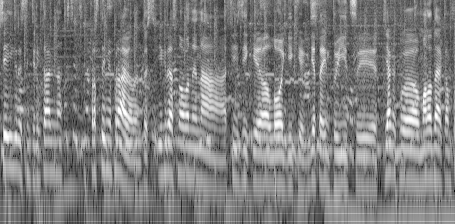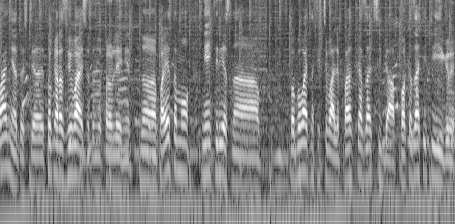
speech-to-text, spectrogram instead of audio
все игры с интеллектуально простыми правилами. То есть игры основаны на физике, логике, где-то интуиции. Я как э, молодая компания, то есть э, только развиваюсь в этом направлении. Поэтому мне интересно побывать на фестивале, показать себя, показать эти игры.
